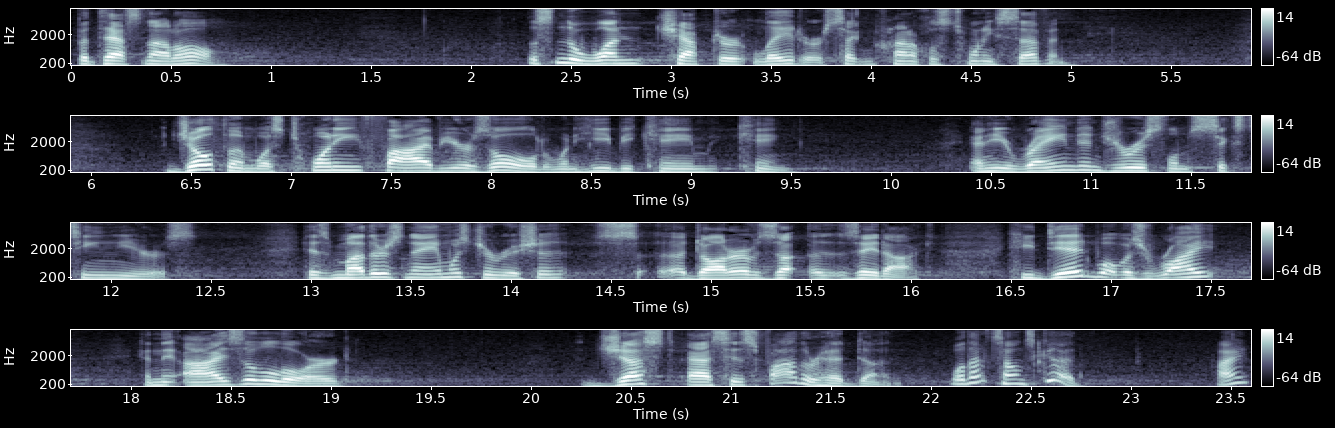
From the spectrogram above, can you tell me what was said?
But that's not all. Listen to one chapter later, Second Chronicles 27. Jotham was 25 years old when he became king, and he reigned in Jerusalem 16 years. His mother's name was Jerusha, a daughter of uh, Zadok. He did what was right in the eyes of the Lord, just as his father had done. Well, that sounds good, right?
